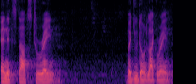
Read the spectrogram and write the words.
and it starts to rain, but you don't like rain.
